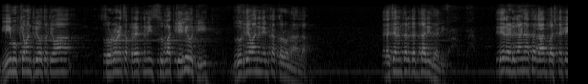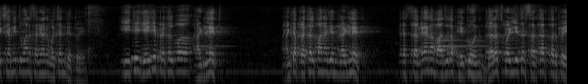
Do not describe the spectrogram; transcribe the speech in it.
मी मुख्यमंत्री होतो तेव्हा सोडवण्याचा प्रयत्न मी सुरुवात केली होती, दुर्दैवाने नेमका करोना आला. त्याच्यानंतर गद्दारी झाली. ते रडगाणं आता गात बसण्यापेक्षा मी तुम्हाला सगळ्यांना वचन देतोय की इथे जे जे प्रकल्प आणलेत आणि त्या प्रकल्पांना जे नडलेत त्या सगळ्यांना बाजूला फेकून गरज पडली तर सरकारतर्फे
